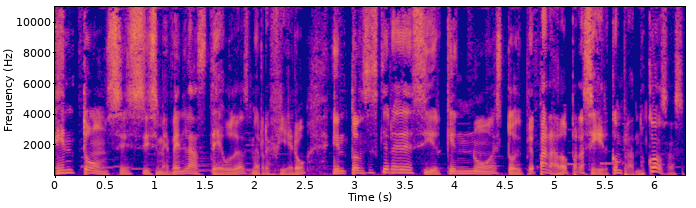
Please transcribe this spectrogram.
entonces, si se me ven las deudas, me refiero, entonces quiere decir que no estoy preparado para seguir comprando cosas.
